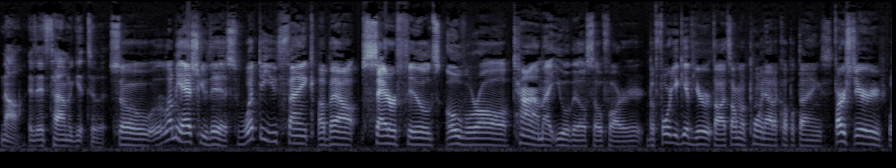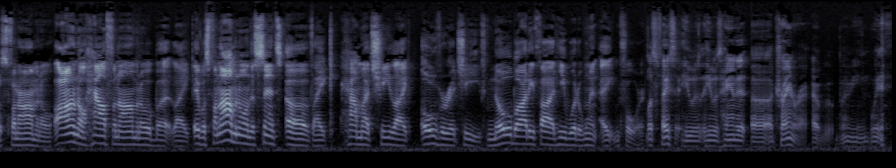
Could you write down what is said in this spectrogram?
nah, it's, it's time to get to it. So let me ask you this: What do you think about Satterfield's overall time at U of L so far? Before you give your thoughts, I'm going to point out a couple things. First year was phenomenal. I don't know how phenomenal, but like it was phenomenal in the sense of like how much he like overachieved. Nobody thought he would have went eight and four. Let's face it, he was he was handed a, a train wreck. I, mean, we.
